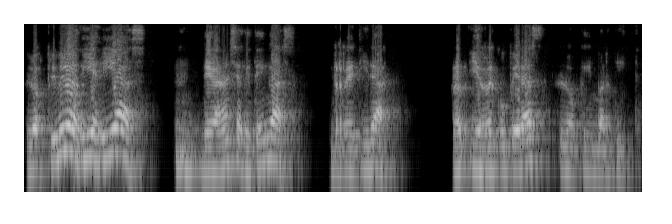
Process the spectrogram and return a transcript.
los primeros 10 días de ganancia que tengas, retirás y recuperás lo que invertiste.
